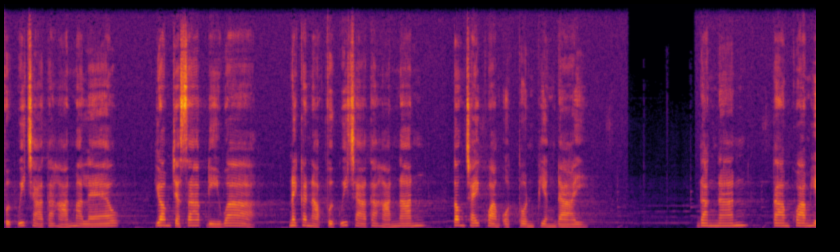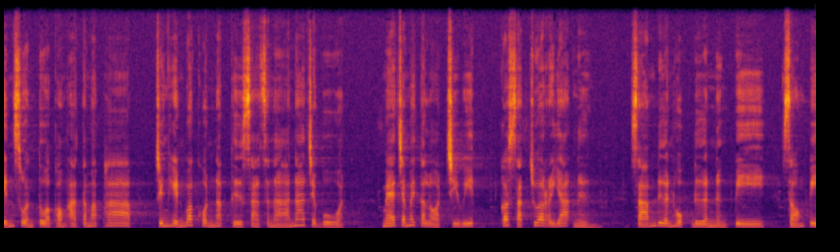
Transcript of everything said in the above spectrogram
ฝึกวิชาทหารมาแล้ว ย่อมจะทราบดีว่า ในขณะฝึกวิชาทหารนั้น ต้องใช้ความอดทนเพียงใด ดังนั้น ตามความเห็นส่วนตัวของอาตมภาพจึงเห็นว่าคนนับถือศาสนาน่าจะบวช แม้จะไม่ตลอดชีวิต ก็สักชั่วระยะหนึ่งสามเดือนหกเดือนหนึ่งปีสองปี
